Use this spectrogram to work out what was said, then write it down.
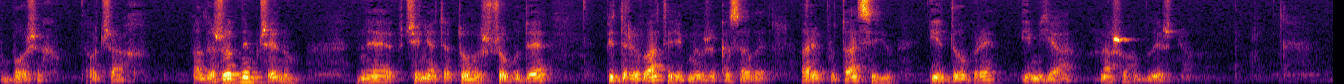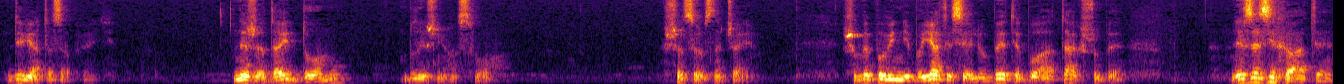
в Божих очах. Але жодним чином не вчиняти того, що буде підривати, як ми вже казали, репутацію і добре ім'я нашого ближнього. Дев'ята заповідь. Не жадай дому ближнього свого. Що це означає? Що ми повинні боятися і любити Бога так, щоб не зазіхати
